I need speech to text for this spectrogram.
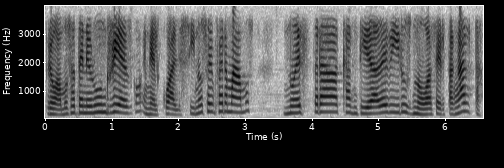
pero vamos a tener un riesgo en el cual si nos enfermamos, nuestra cantidad de virus no va a ser tan alta.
